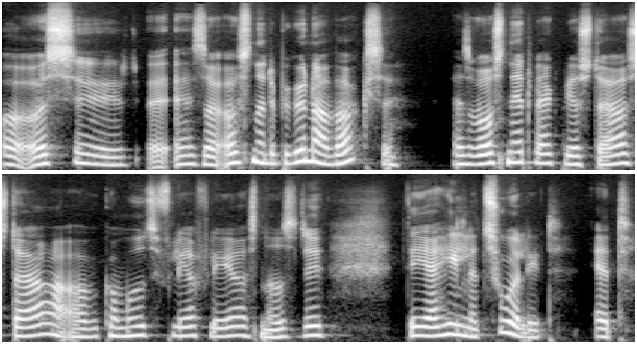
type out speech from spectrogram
Og også, øh, altså også når det begynder at vokse. Altså vores netværk bliver større og større, og vi kommer ud til flere og flere og sådan noget. Så det, det er helt naturligt, at,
